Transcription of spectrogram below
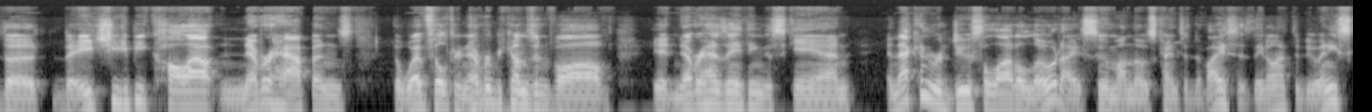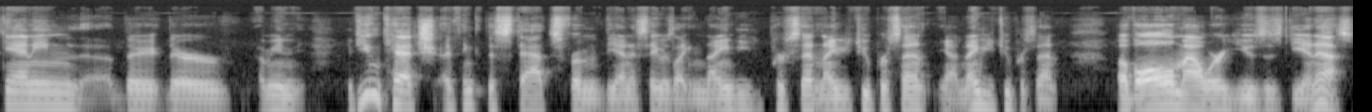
the the HTTP call out never happens. The web filter never becomes involved. It never has anything to scan, and that can reduce a lot of load, I assume, on those kinds of devices. They don't have to do any scanning. Uh, they they're I mean, if you can catch, I think the stats from the NSA was like 90%, 92%, yeah, 92% of all malware uses DNS.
